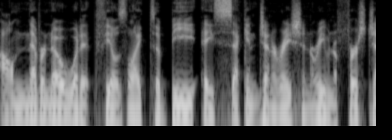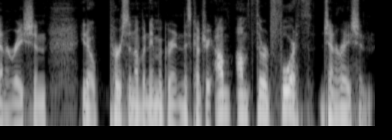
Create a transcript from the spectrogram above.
I'll never know what it feels like to be a second generation or even a first generation, you know, person of an immigrant in this country. I'm I'm third, fourth generation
